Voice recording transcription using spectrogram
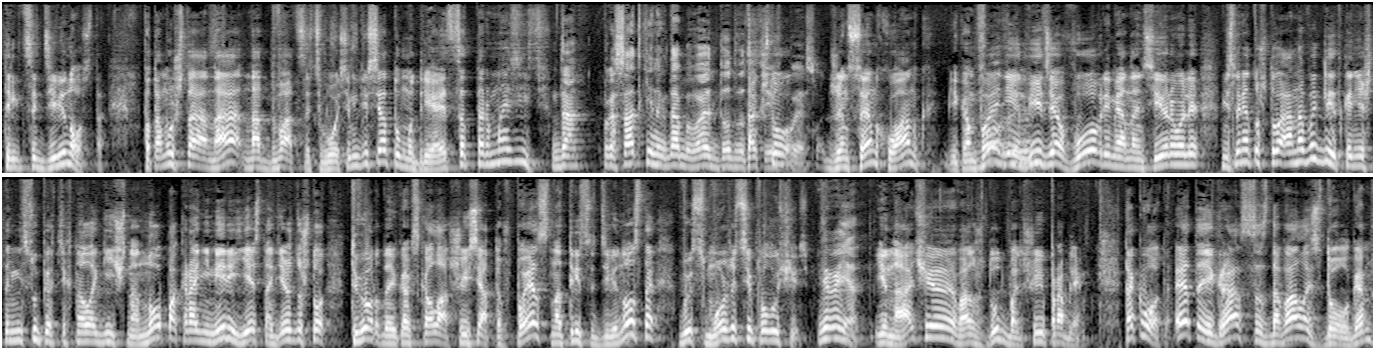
3090. Потому что она на 2080 умудряется тормозить. Да, просадки иногда бывают до 20 Так что FPS. Jensen Huang и компания вовремя. Nvidia вовремя анонсировали. Несмотря на то, что она выглядит, конечно, не супер технологично, но, по крайней мере, есть надежда, что твердая, как скала, 60 FPS на 3090 вы сможете получить. Вероятно. Иначе вас ждут большие проблемы. Так вот, эта игра создавалась долго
